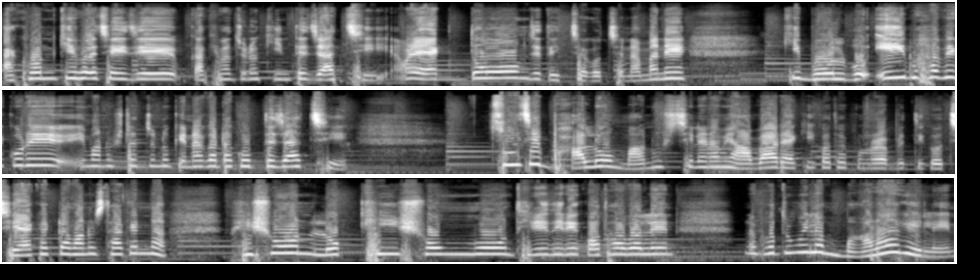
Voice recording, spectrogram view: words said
এখন কি হয়েছে, এই যে কাকিমার জন্য কিনতে যাচ্ছি, আমার একদম যেতে ইচ্ছা করছে না। মানে কি বলব, এইভাবে করে এই মানুষটার জন্য কেনাকাটা করতে যাচ্ছি। কি যে ভালো মানুষ ছিলেন। আমি আবার একই কথা পুনরাবৃত্তি করছি। এক একটা মানুষ থাকেন না, ভীষণ লক্ষ্মী, সৌম্য, ধীরে ধীরে কথা বলেন। ভদ্রমহিলা মারা গেলেন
